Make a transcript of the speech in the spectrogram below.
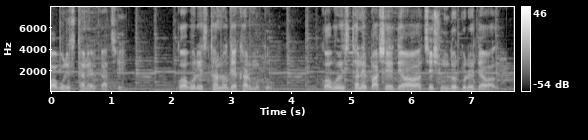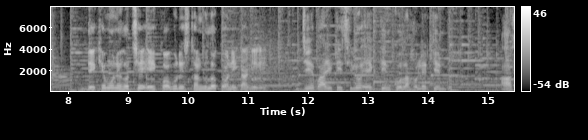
কবরস্থানের কাছে। কবরস্থানও দেখার মতো। কবরস্থানের পাশে দেওয়া আছে সুন্দর করে দেওয়াল। দেখে মনে হচ্ছে এই কবরস্থানগুলো অনেক আগের যে বাড়িটি ছিল একদিন কোলাহলের কেন্দ্র। আজ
